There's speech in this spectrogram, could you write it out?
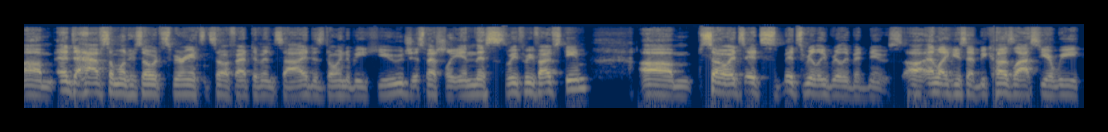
um, and to have someone who's so experienced and so effective inside is going to be huge, especially in this three three five scheme. Um, so it's it's it's really really big news. Uh, and like you said, because last year we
